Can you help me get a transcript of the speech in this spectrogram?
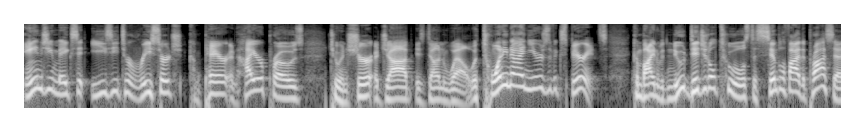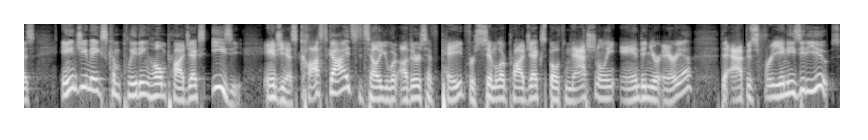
Angie makes it easy to research, compare, and hire pros to ensure a job is done well. With 29 years of experience, combined with new digital tools to simplify the process, Angie makes completing home projects easy. Angie has cost guides to tell you what others have paid for similar projects both nationally and in your area. The app is free and easy to use.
